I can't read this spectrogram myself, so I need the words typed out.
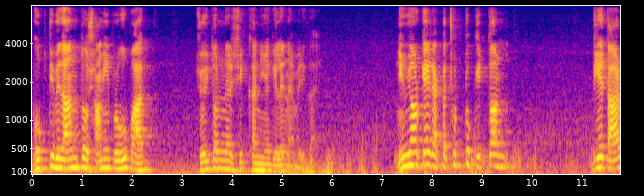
ভক্তি বেদান্ত স্বামী প্রভুপাদ চৈতন্যের শিক্ষা নিয়ে গেলেন আমেরিকায়। নিউ ইয়র্কের একটা ছোট্ট কীর্তন দিয়ে তার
